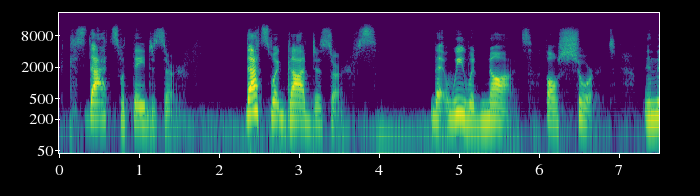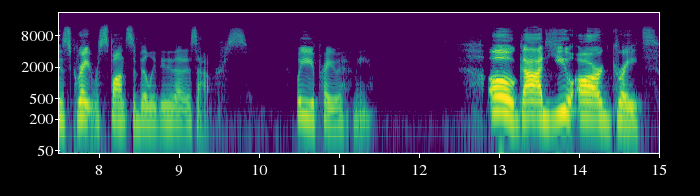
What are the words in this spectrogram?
because that's what they deserve. That's what God deserves. That we would not fall short in this great responsibility that is ours. Will you pray with me? Oh God, you are great.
